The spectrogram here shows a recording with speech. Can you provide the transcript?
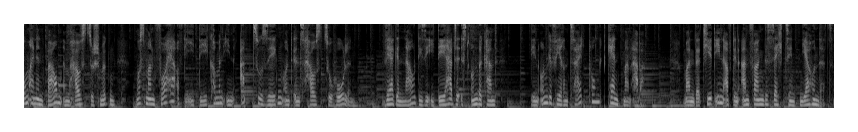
Um einen Baum im Haus zu schmücken, muss man vorher auf die Idee kommen, ihn abzusägen und ins Haus zu holen. Wer genau diese Idee hatte, ist unbekannt. Den ungefähren Zeitpunkt kennt man aber. Man datiert ihn auf den Anfang des 16. Jahrhunderts.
